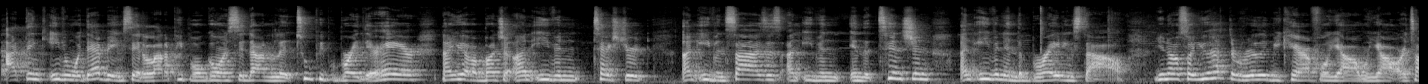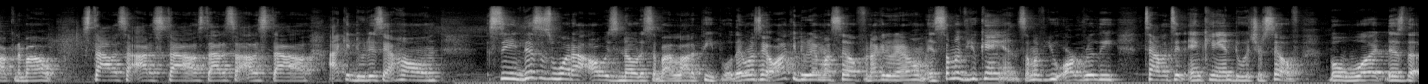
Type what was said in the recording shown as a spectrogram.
I think even with that being said, a lot of people go and sit down and let two people braid their hair. Now you have a bunch of uneven textured, uneven sizes, uneven in the tension, uneven in the braiding style. You know, so you have to really be careful, y'all, when y'all are talking about stylists are out of style, stylists are out of style. I can do this at home see this is what i always notice about a lot of people. They want to say oh i can do that myself and i can do that at home. And some of you can. Some of you are really talented and can do it yourself. But what does the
